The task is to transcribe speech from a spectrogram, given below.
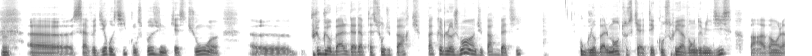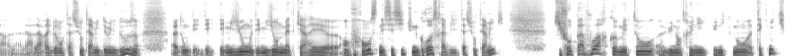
Mmh. ça veut dire aussi qu'on se pose une question plus globale d'adaptation du parc, pas que de logement, hein, du parc bâti ou globalement tout ce qui a été construit avant 2010, enfin avant la, réglementation thermique 2012, euh, donc des, millions et des millions de mètres carrés euh, en France, nécessite une grosse réhabilitation thermique qu'il faut pas voir comme étant euh, une entrée uniquement technique,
